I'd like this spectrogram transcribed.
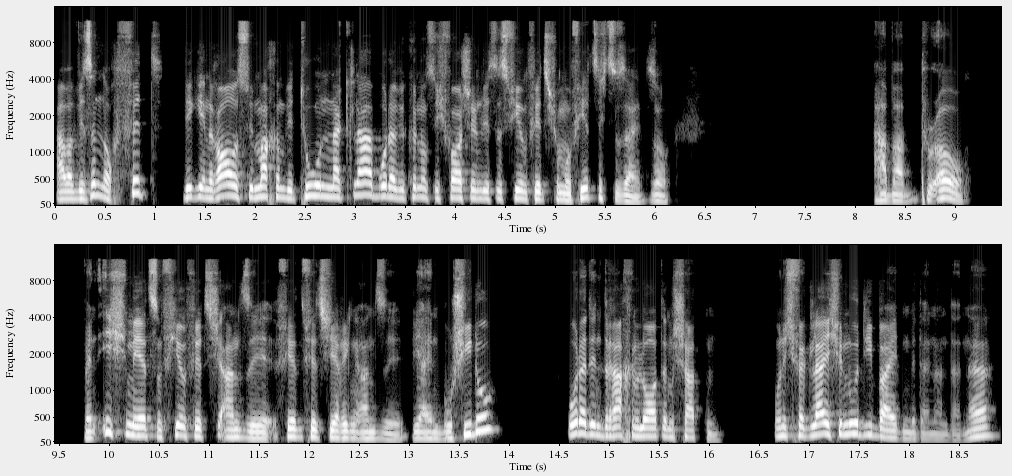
aber wir sind noch fit. Wir gehen raus, wir machen, wir tun. Na klar, Bruder, wir können uns nicht vorstellen, wie es ist, 44, 45 zu sein. So. Aber, Bro, wenn ich mir jetzt einen 44 ansehe, 44-Jährigen ansehe, wie einen Bushido oder den Drachenlord im Schatten, und ich vergleiche nur die beiden miteinander, ne?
